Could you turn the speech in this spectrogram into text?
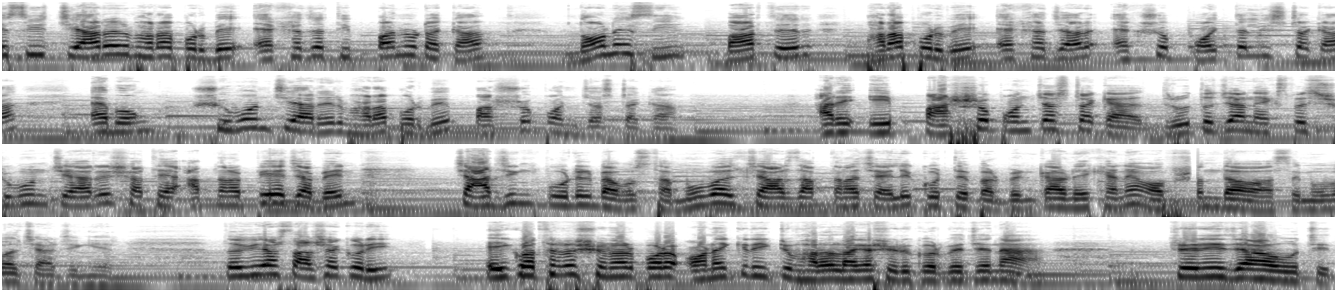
এসি চেয়ারের ভাড়া পড়বে এক হাজার তিপ্পান্ন টাকা, নন এসি বার্থের ভাড়া পড়বে এক হাজার একশো পঁয়তাল্লিশ টাকা এবং সুবন চেয়ারের ভাড়া পড়বে পাঁচশো পঞ্চাশ টাকা। আর এই পাঁচশো পঞ্চাশ টাকা দ্রুতযান এক্সপ্রেস সুবন চেয়ারের সাথে আপনারা পেয়ে যাবেন চার্জিং পোর্টের ব্যবস্থা। মোবাইল চার্জ আপনারা চাইলে করতে পারবেন, কারণ এখানে অপশন দেওয়া আছে মোবাইল চার্জিংয়ের তো ভিয়ার্স আশা করি এই কথাটা শোনার পর অনেকেরই একটু ভালো লাগা শুরু করবে যে না, ট্রেনে যাওয়া উচিত।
